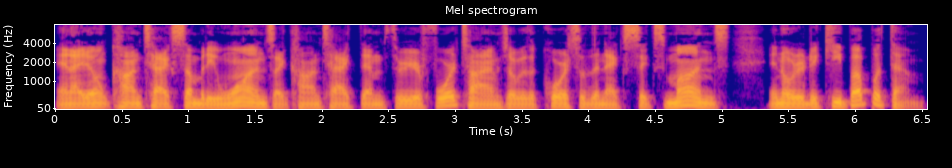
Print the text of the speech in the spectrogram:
and I don't contact somebody once. I contact them three or four times over the course of the next six months in order to keep up with them.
